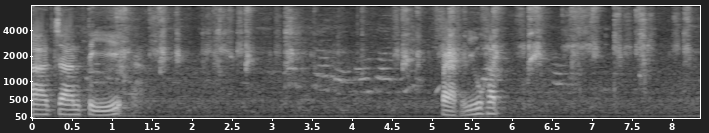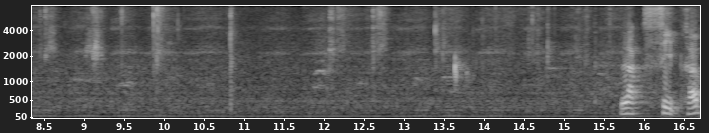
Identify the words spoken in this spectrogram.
อาจารย์ตีแปดริ้วครับ หลักสิบครับ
